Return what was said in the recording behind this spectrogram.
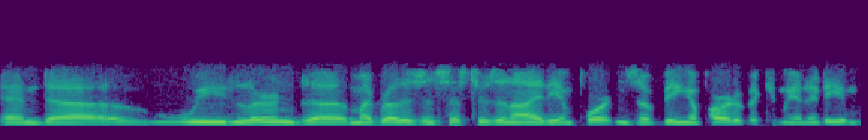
And uh, we learned, uh, my brothers and sisters and I, the importance of being a part of a community. And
